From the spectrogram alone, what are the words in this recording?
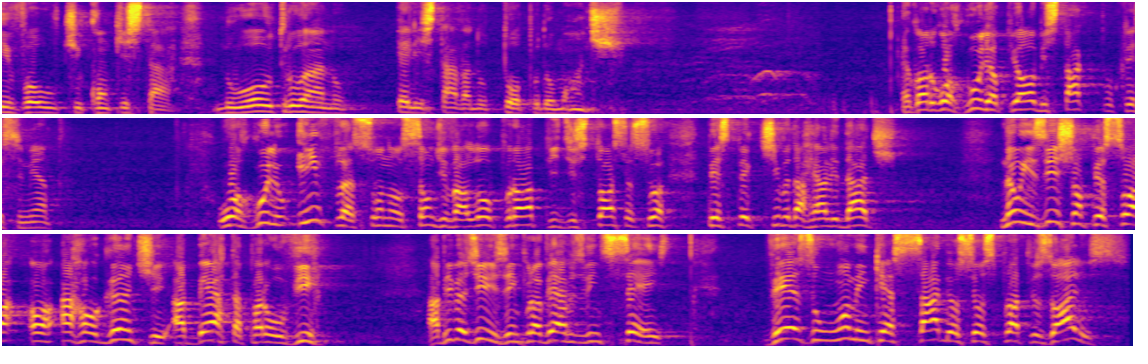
e vou te conquistar. No outro ano, ele estava no topo do monte. Agora, o orgulho é o pior obstáculo para o crescimento. O orgulho infla sua noção de valor próprio e distorce a sua perspectiva da realidade. Não existe uma pessoa arrogante, aberta para ouvir. A Bíblia diz em Provérbios 26: Vês um homem que é sábio aos seus próprios olhos?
